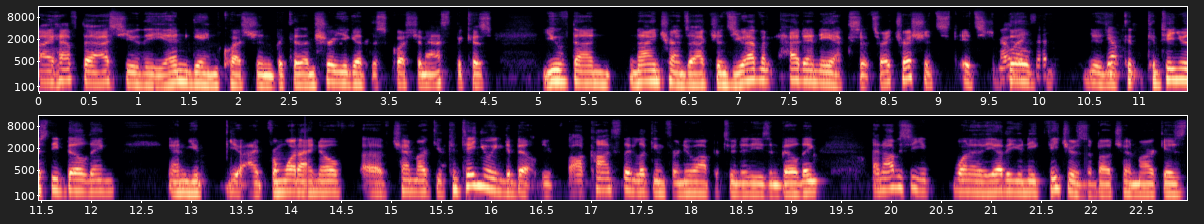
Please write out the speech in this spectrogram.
I have to ask you the end game question because I'm sure you get this question asked because you've done nine transactions. You haven't had any exits, right, Trish? It's it's no build, you're yep. continuously building, and you, you I, from what I know of Chenmark, you're continuing to build. You're constantly looking for new opportunities and building, and obviously one of the other unique features about Chenmark is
